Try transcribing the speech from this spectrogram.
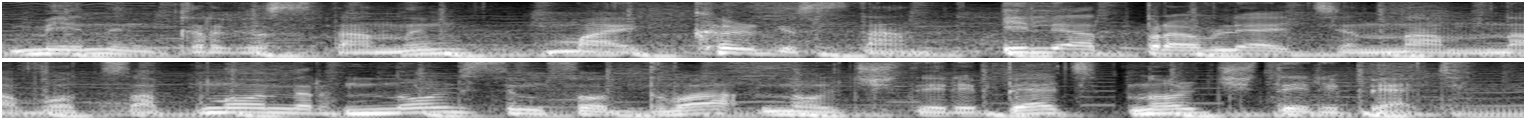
«Менин Кыргызстаным», «My Kyrgyzstan» или отправляйте нам на WhatsApp номер 0702 045 045.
